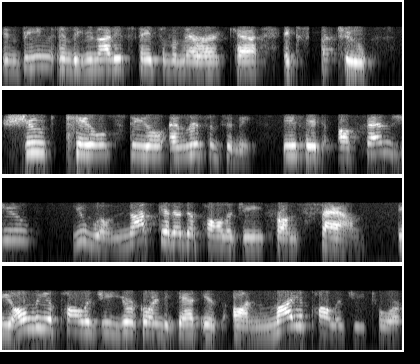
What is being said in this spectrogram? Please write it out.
in being in the United States of America except to shoot, kill, steal, and listen to me. If it offends you, you will not get an apology from Samm. The only apology you're going to get is on my apology tour.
